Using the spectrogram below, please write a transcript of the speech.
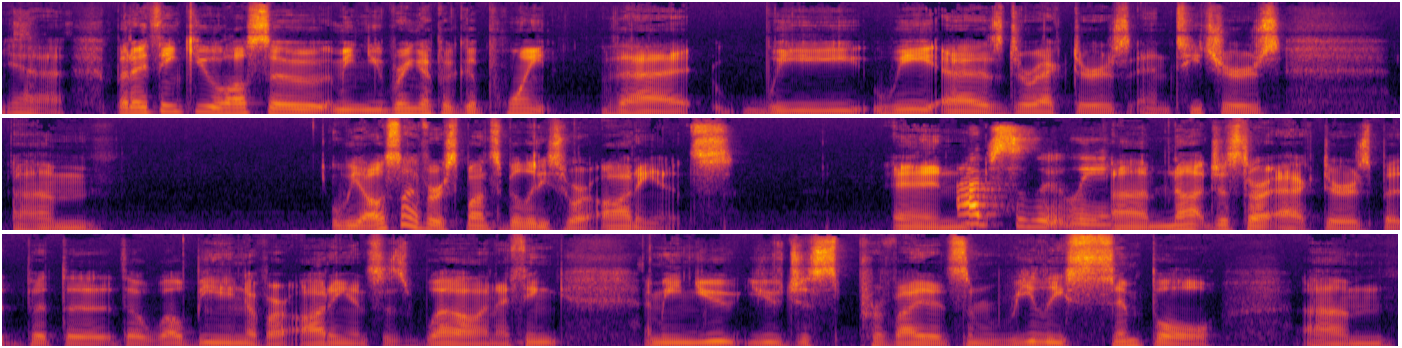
Yeah, but I think you also, I mean, you bring up a good point that we we as directors and teachers, um, we also have a responsibility to our audience, and absolutely um, not just our actors, but but the the well being of our audience as well. And I think, I mean, you you've just provided some really simple. Um,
